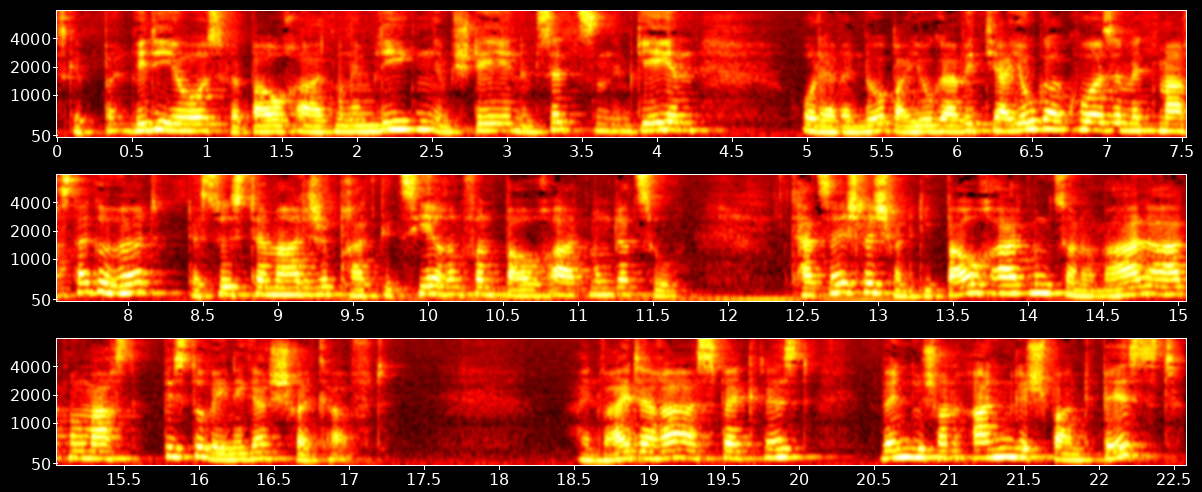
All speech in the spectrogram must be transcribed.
Es gibt Videos für Bauchatmung im Liegen, im Stehen, im Sitzen, im Gehen. Oder wenn du bei Yoga Vidya Yoga Kurse mitmachst, da gehört das systematische Praktizieren von Bauchatmung dazu. Tatsächlich, wenn du die Bauchatmung zur Normalatmung machst, bist du weniger schreckhaft. Ein weiterer Aspekt ist, wenn du schon angespannt bist,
